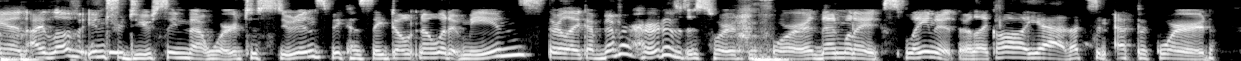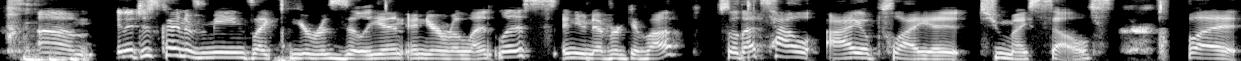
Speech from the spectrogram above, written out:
And I love introducing that word to students because they don't know what it means. They're like, I've never heard of this word before. And then when I explain it, they're like, oh, yeah, that's an epic word. Um, and it just kind of means like you're resilient and you're relentless and you never give up. So that's how I apply it to myself. But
